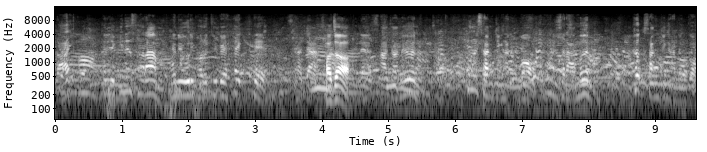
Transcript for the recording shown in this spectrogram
right? 아. 그리고 여기는 사람, 얘는 우리 바로 지금 핵대 사자. 사자 네, 사자는 풀 상징하는 거, 이 사람은 흙 상징하는 거,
